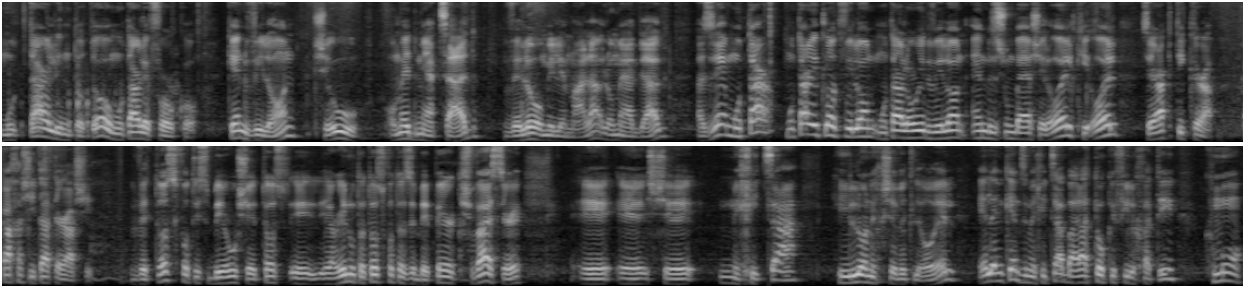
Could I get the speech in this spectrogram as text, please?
מותר לנטותו ומותר לפורקו. כן וילון שהוא עומד מהצד ולא מלמעלה, לא מהגג, אז זה מותר, מותר לתלות וילון, מותר להוריד וילון, אין בזה שום בעיה של אוהל, כי אוהל זה רק תקרה, ככה שיטת רש"י. ותוספות הסבירו, אה, ראינו את התוספות הזה בפרק 17, אה, אה, שמחיצה היא לא נחשבת לאוהל, אלא אם כן זה מחיצה בעלת תוקף הלכתי, כמו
